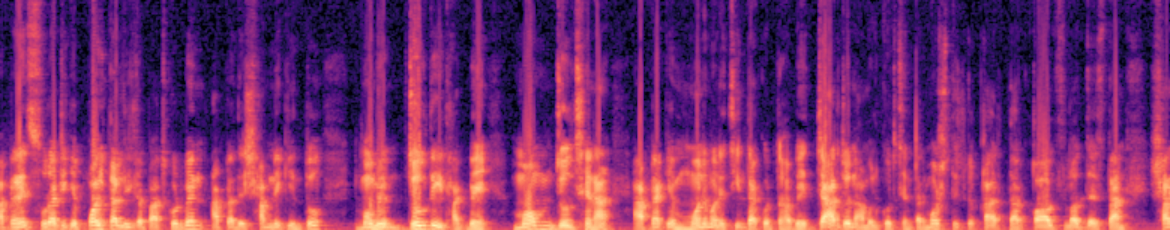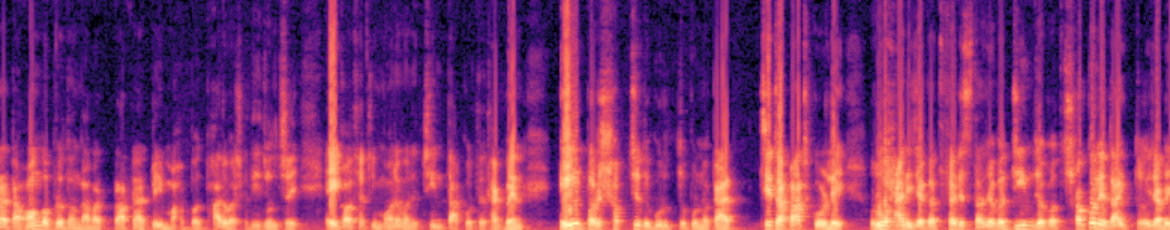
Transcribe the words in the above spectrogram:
আপনারা এই সুরাটিকে পঁয়তাল্লিশটা পাঠ করবেন, আপনাদের সামনে কিন্তু মমে জ্বলতেই থাকবে। মম জ্বলছে না আপনাকে মনে মনে চিন্তা করতে হবে, যার জন্য আমল করছেন, তার মস্তিষ্ক, কার তার কল্প, লজ্জাস্থান, সারাটা অঙ্গ প্রত্যঙ্গ আমার আপনার প্রেম, মহব্বত, ভালোবাসা দিয়ে জ্বলছে। এই কথাটি মনে মনে চিন্তা করতে থাকবেন। এরপরে সবচেয়ে গুরুত্বপূর্ণ কাজ যেটা পাঠ করলে রুহানি জগৎ ফেরিস্তা জগৎ, জিন জগৎ সকলে দায়িত্ব হয়ে যাবে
